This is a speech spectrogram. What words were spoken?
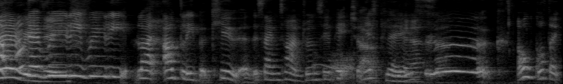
Very They're really, really like ugly but cute at the same time. Do you want to see a oh, picture? Yes, please. Yeah. Look. Oh god, they.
